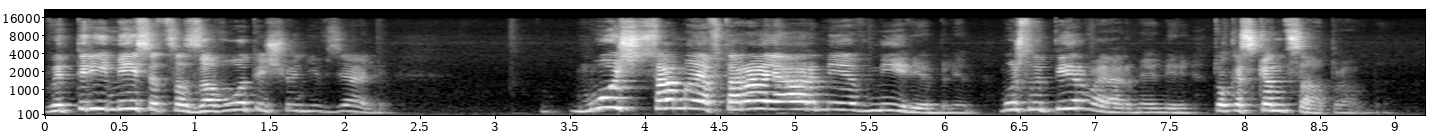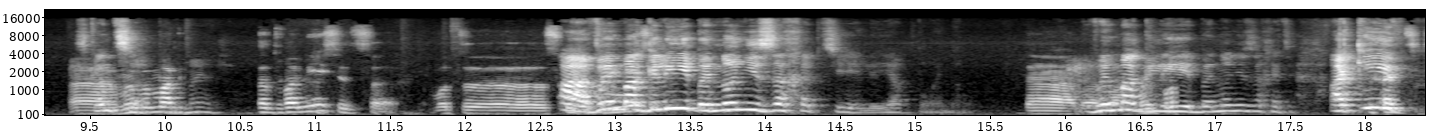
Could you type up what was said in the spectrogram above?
Вы три месяца завод еще не взяли. Мощь самая вторая армия в мире, блин. Может, вы первая армия в мире, только с конца, правда. С А, конца, мы бы могли понимаешь? за два месяца... Вот, э, А, вы месяца? могли бы, но не захотели, я понял. Да, да, Вы да. Мы могли бы, но не захотели. А Киев,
